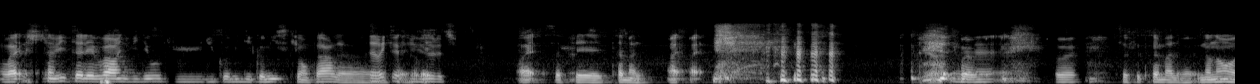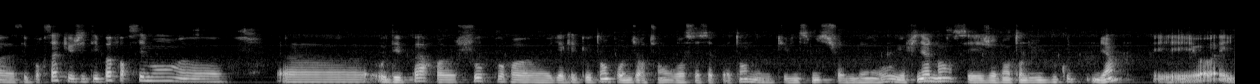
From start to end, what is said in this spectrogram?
Ouais, je t'invite à aller voir une vidéo du, du Comedy Comics qui en parle. Euh, c'est vrai qu'il a fait une vidéo là-dessus. Ouais, ça fait très mal. Ouais, ouais. ouais, ouais, ça fait très mal. Non, non, c'est pour ça que j'étais pas forcément euh, au départ euh, chaud pour euh, il y a quelques temps pour me dire tiens ça ça peut attendre Kevin Smith sur Villain et au final non c'est j'avais entendu beaucoup bien et ouais,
